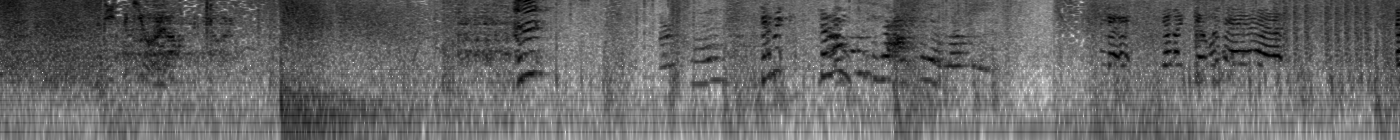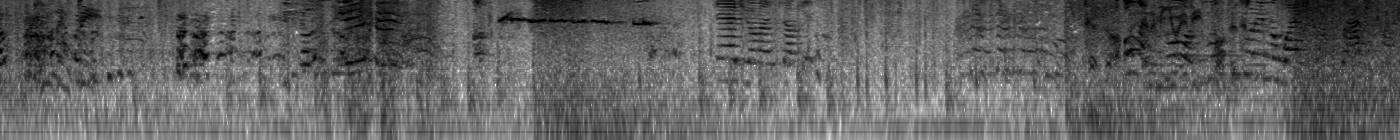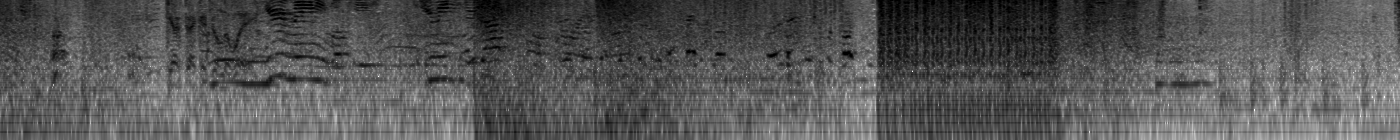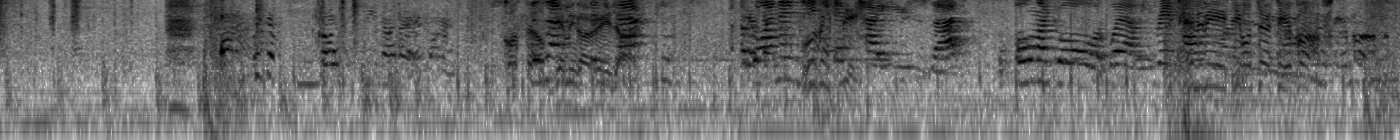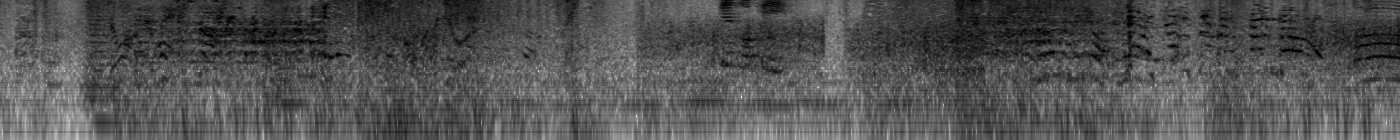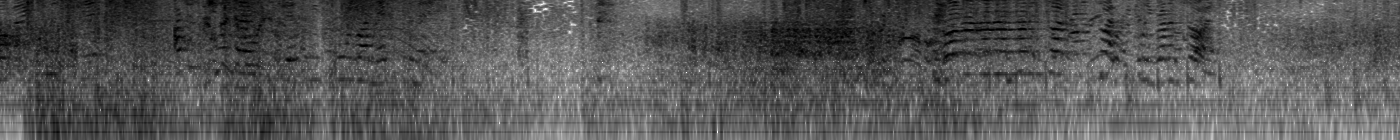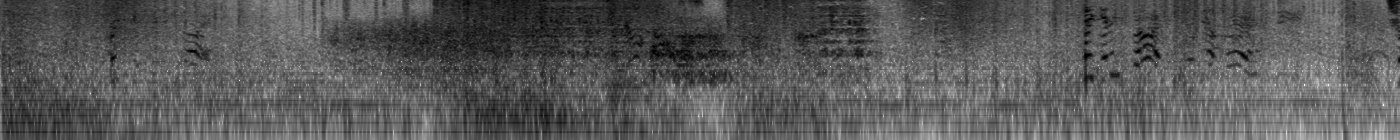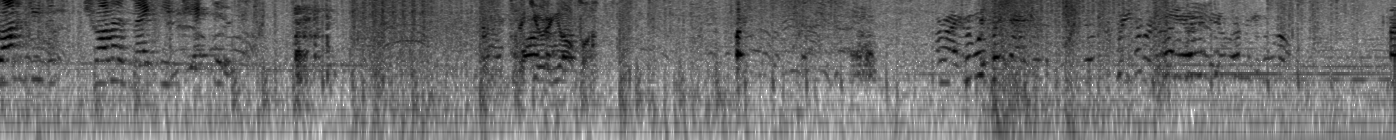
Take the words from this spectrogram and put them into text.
B secure. Who? damn it. No. Apple is actually a lucky. You're like going there. Nope. Losing B. Yeah, John, I suck it. Heads up. Oh my Enemy god, UAV spotted. got in the way of flash. Care package on the way. You meanie, Loki. Did you mean to do that? Oh, sorry. Hostiles jamming our fit radar. Max? A guy named MK uses that. Oh my god, wow, he ran past Enemy me. AC-130 above. We lost C. Alpha secure. Dead getting started. They're out there. Trying to do the, trying to make the objective. Securing Alpha. Alright, who was that?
